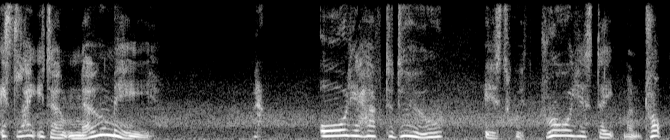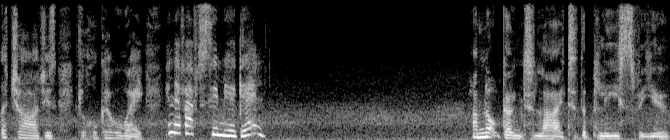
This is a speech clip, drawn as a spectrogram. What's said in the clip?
It's like you don't know me. All you have to do is to withdraw your statement, drop the charges, it'll all go away. You never have to see me again. I'm not going to lie to the police for you.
